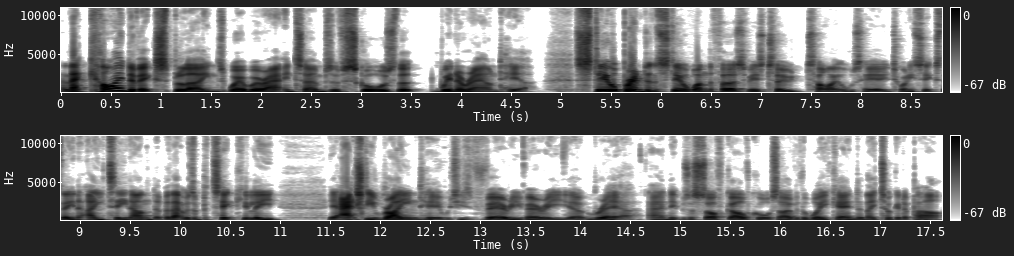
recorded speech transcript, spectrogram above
And that kind of explains where we're at in terms of scores that win around here. Steele, Brendan Steele won the first of his two titles here in 2016 at 18 under, but that was a particularly. It actually rained here, which is very, very uh, rare, and it was a soft golf course over the weekend, and they took it apart.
